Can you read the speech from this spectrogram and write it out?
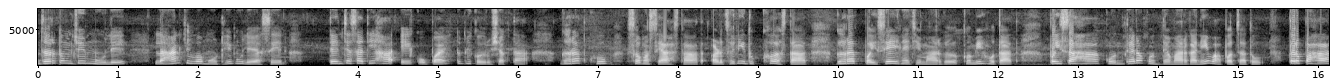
जर तुमचे मुले लहान किंवा मोठे मुले असेल त्यांच्यासाठी हा एक उपाय तुम्ही करू शकता. घरात खूप समस्या असतात अडचणी दुःख असतात घरात पैसे येण्याचे मार्ग कमी होतात. पैसा हा कोणत्या ना कोणत्या मार्गाने वापत जातो? तर पहा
